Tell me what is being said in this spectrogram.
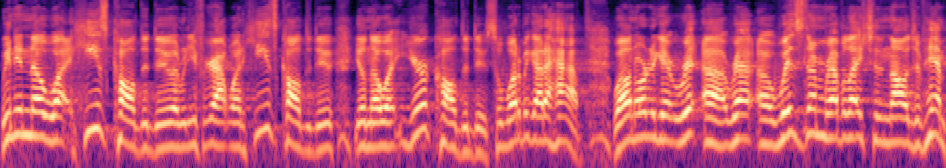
We need to know what he's called to do. And when you figure out what he's called to do, you'll know what you're called to do. So, what do we got to have? Well, in order to get uh, re- uh, wisdom, revelation, and knowledge of him,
